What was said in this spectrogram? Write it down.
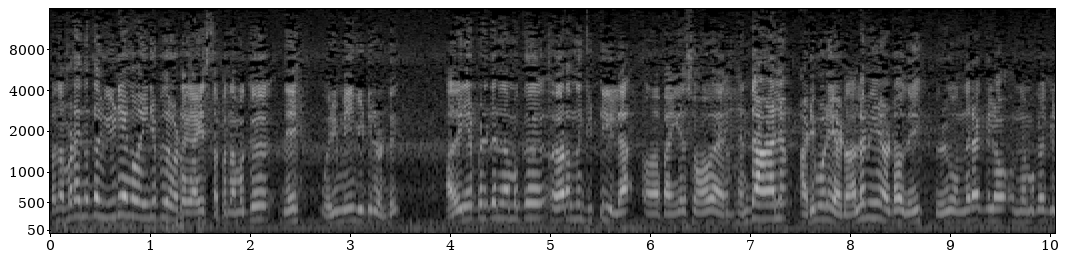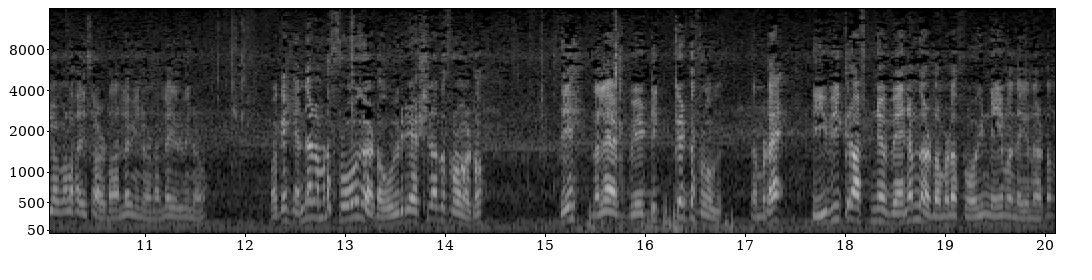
അപ്പൊ നമ്മുടെ ഇന്നത്തെ വീഡിയോ അങ്ങ് വൈൻഡപ്പ് ചെയ്തോട്ടെ ഗൈസ് അപ്പൊ നമുക്ക് ദേ ഒരു മീൻ കിട്ടിയിട്ടുണ്ട്. അത് കഴിഞ്ഞപ്പോഴത്തേന് നമുക്ക് വേറെ ഒന്നും കിട്ടിയില്ല ഭയങ്കര ശോകമായിരുന്നു എന്താണാലും അടിപൊളിയാട്ടോ. നല്ല മീൻ കേട്ടോ ഇത്. ഒരു ഒന്നര കിലോ നമുക്ക് കിലോക്കുള്ള സൈസ് ആട്ടോ. നല്ല മീനാണ് നല്ല മീനാണ്. ഓക്കെ എന്താണ് നമ്മുടെ ഫ്രോഗ് കേട്ടോ ഒരു രക്ഷയില്ലാത്ത ഫ്രോഗ് കേട്ടോ ദേ നല്ല വെടിക്കെട്ട് ഫ്രോഗ് നമ്മുടെ ഡി വി ക്രാഫ്റ്റിന്റെ വെനം കേട്ടോ നമ്മുടെ ഫ്രോഗിന്റെ നെയിം വന്നേക്കുന്നത് കേട്ടോ.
